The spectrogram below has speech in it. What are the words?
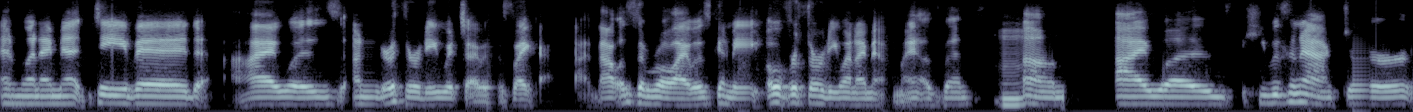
And when I met David, I was under 30, which I was like, that was the role I was going to be over 30 when I met my husband. Mm-hmm. Um, I was, he was an actor,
